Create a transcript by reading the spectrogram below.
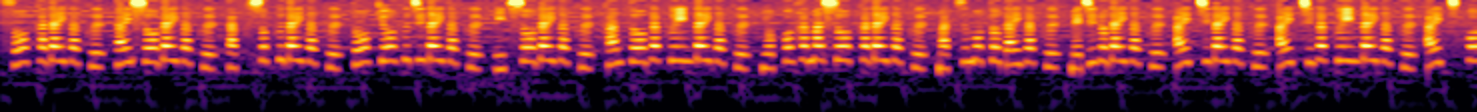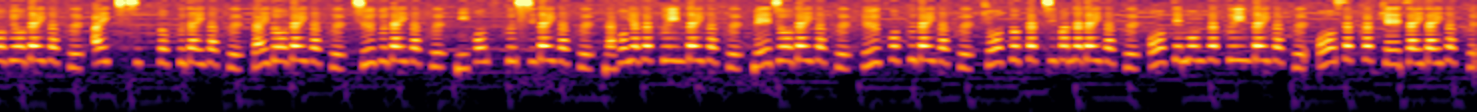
創価大学、大正大学、拓殖大学、東京富士大学、立正大学、関東学院大学、横浜商科大学、松本大学、目白大学、愛知大学、愛知学院大学、愛知工業大学、愛知淑徳大学、大道大学、中部大学、日本福祉大学、名古屋学院大学、名城大学、龍谷大学、京都立花大学、大手門学院大学、大阪経済大学、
